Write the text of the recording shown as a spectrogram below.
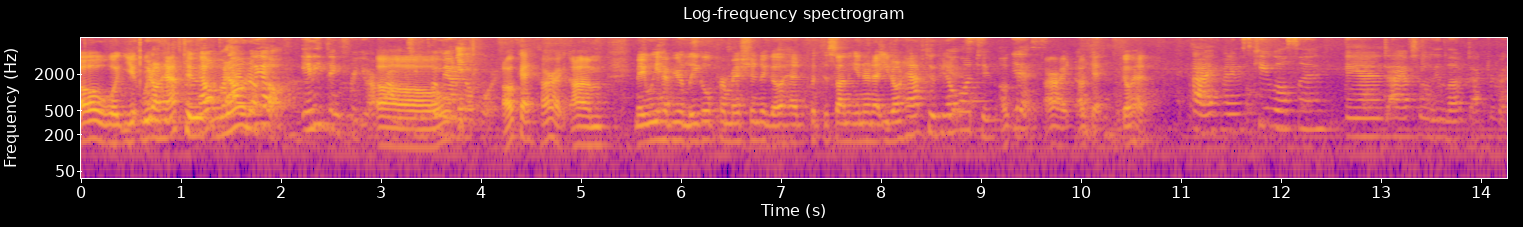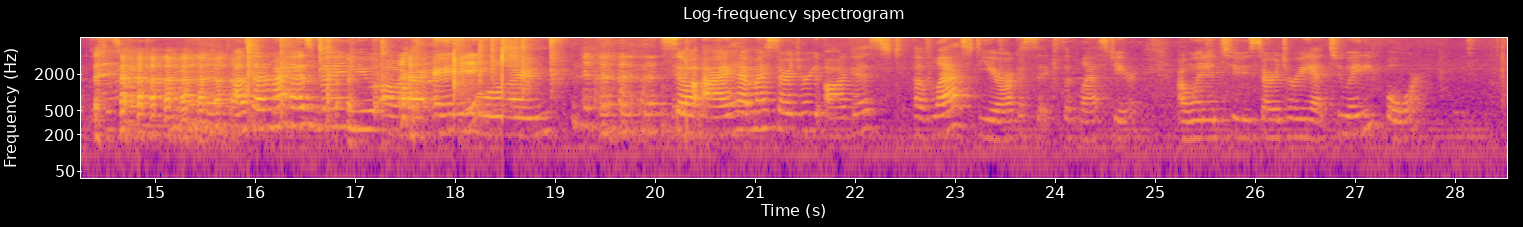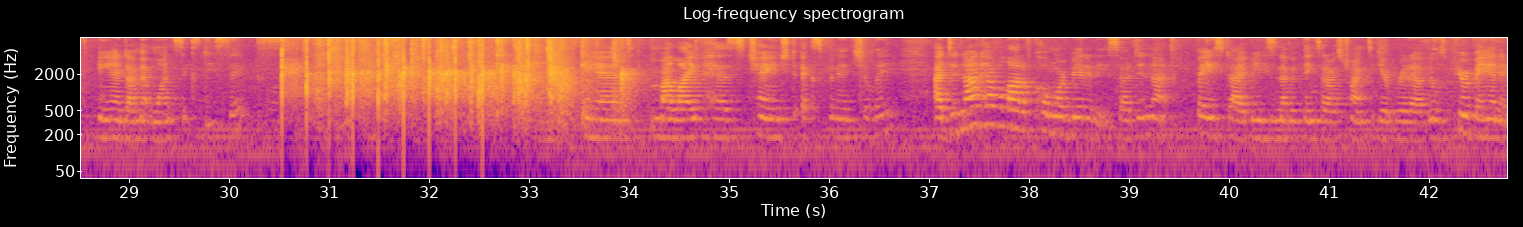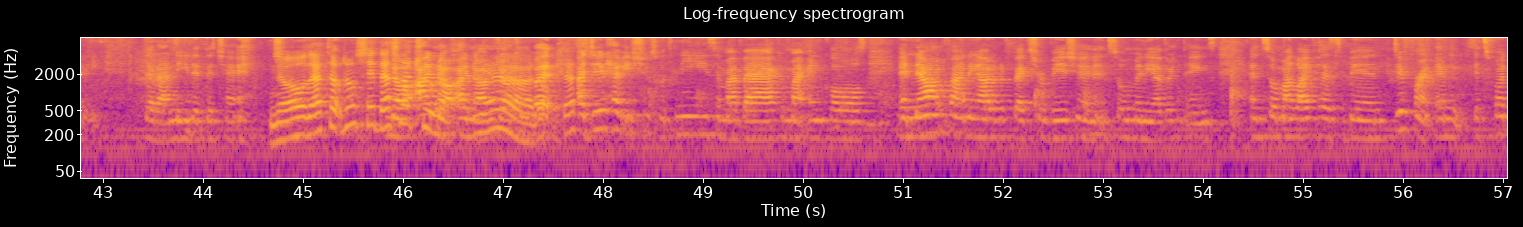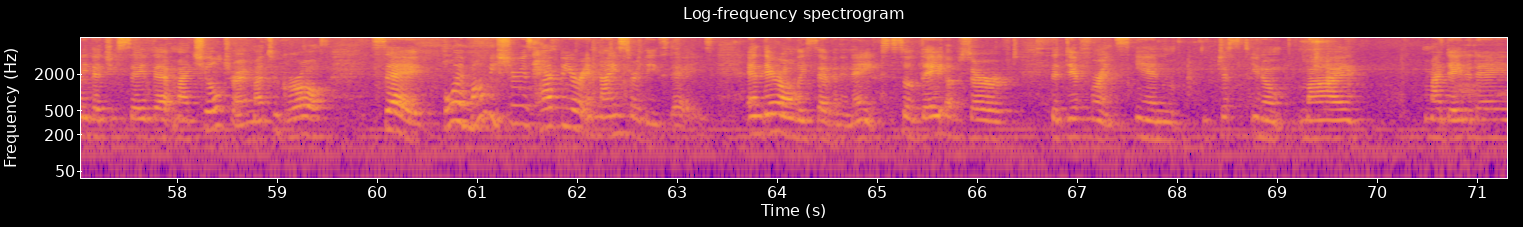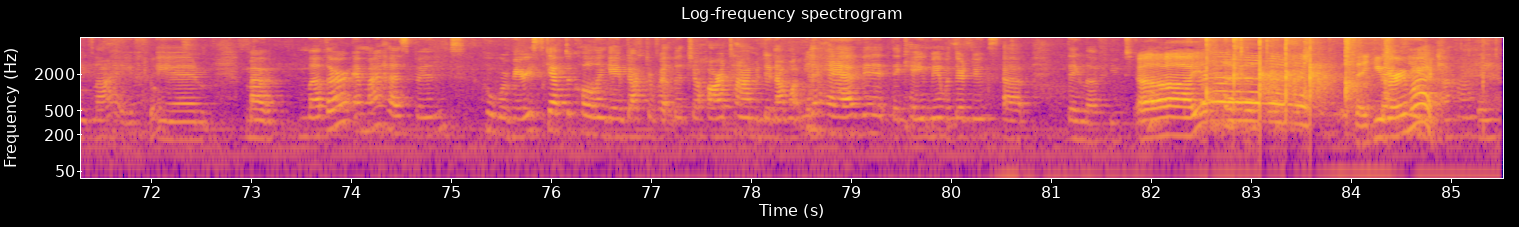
Oh, well, you, we don't have to. No, but I no. will. Anything for you, I promise. You can put me on Oh. Billboard. Okay, all right. Um, may we have your legal permission to go ahead and put this on the internet? You don't have to if you don't want Yes. to. Okay. Yes. All right. Okay. Go ahead. Hi, my name is Key Wilson, and I absolutely love Dr. Rutledge as well. Outside of my husband, you are A1. So I had my surgery August of last year, August 6th of last year. I went into surgery at 284, and I'm at 166. and my life has changed exponentially. I did not have a lot of comorbidity, so I did not face diabetes and other things that I was trying to get rid of. It was pure vanity that I needed the change. No, that don't, don't say that's no, not true. I know, I know, I'm joking, but that's- I did have issues with knees and my back and my ankles, and now I'm finding out it affects your vision and so many other things. And so my life has been different, and it's funny that you say that my children, my two girls, say, boy, mommy sure is happier and nicer these days. And they're only seven and eight, so they observed the difference in just, you know, my my day-to-day life and my mother and my husband who were very skeptical and gave Dr. Rutledge a hard time and did not want me to have it. They came in with their dukes up. They love you too. Uh, yeah. Thank you very Thank much. Uh-huh.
